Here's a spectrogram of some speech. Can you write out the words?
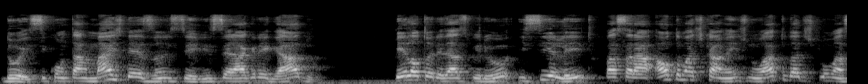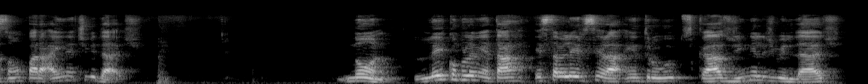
2. Se contar mais de 10 anos de serviço, será agregado pela autoridade superior e, se eleito, passará automaticamente no ato da diplomação para a inatividade. Nono, lei complementar estabelecerá, entre outros casos de ineligibilidade,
